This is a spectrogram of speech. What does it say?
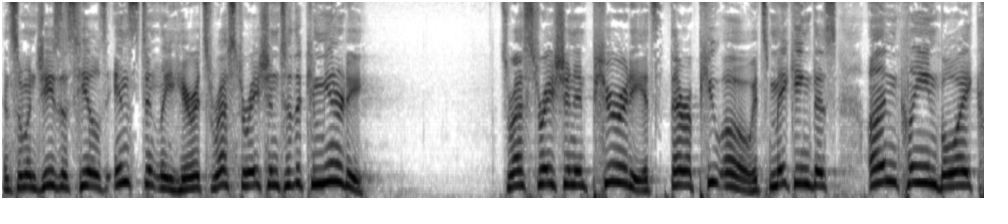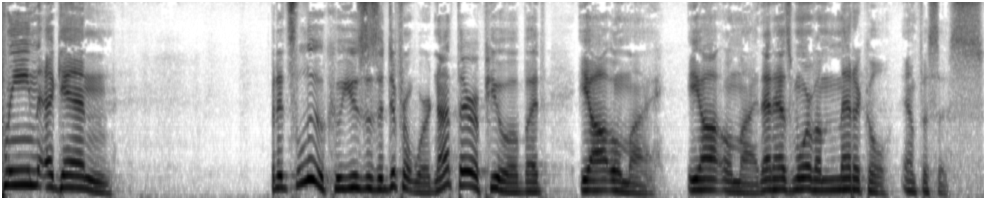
And so when Jesus heals instantly here, it's restoration to the community. It's restoration in purity. It's therapeuo. It's making this unclean boy clean again. But it's Luke who uses a different word, not therapeuo, but iaomai. Iaomai. That has more of a medical emphasis.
